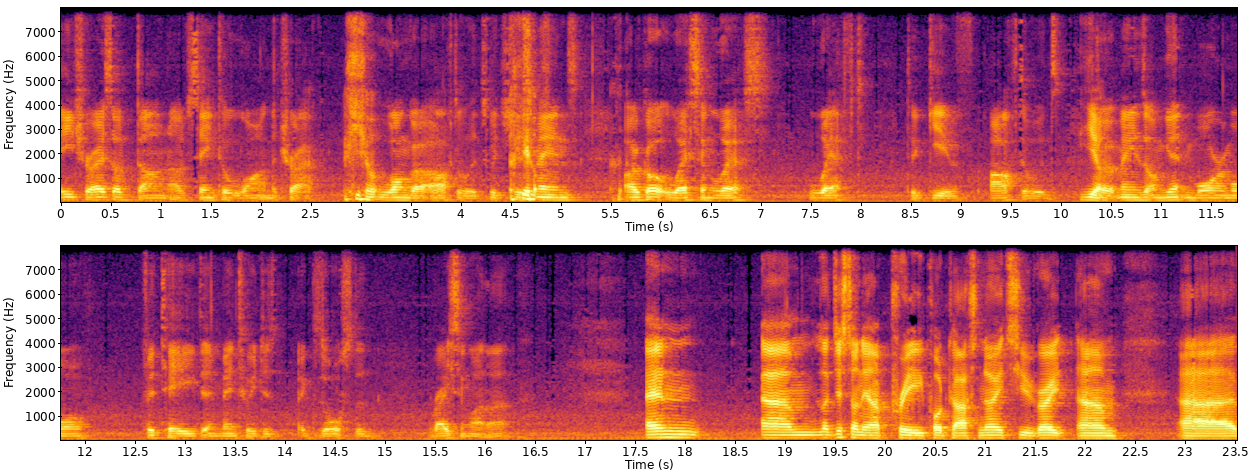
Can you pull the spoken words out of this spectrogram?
each race I've done, I've seen to line the track Yup. longer afterwards, which just Yep. means I've got less and less left to give afterwards. Yeah. So it means I'm getting more and more fatigued and mentally just exhausted racing like that. And um, like, just on our pre-podcast notes, you wrote um, uh,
